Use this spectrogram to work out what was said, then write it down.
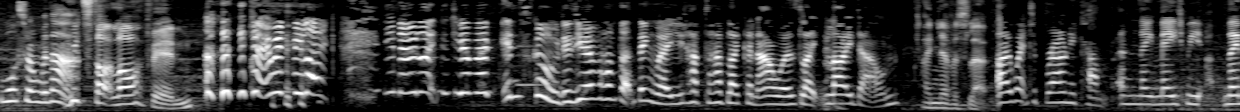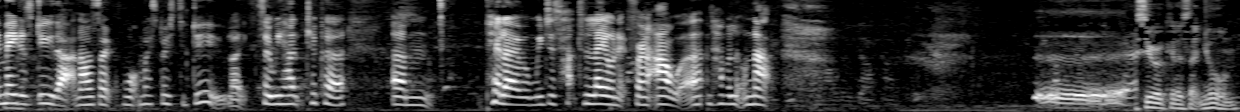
What's wrong with that? We'd start laughing. it would be like, you know, like, did you ever, in school, did you ever have that thing where you'd have to have like an hour's like lie down? I never slept. I went to brownie camp and they made me, they made us do that and I was like, what am I supposed to do? Like, so we had, took a, um, pillow and we just had to lay on it for an hour and have a little nap. Serial killers that yawn.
